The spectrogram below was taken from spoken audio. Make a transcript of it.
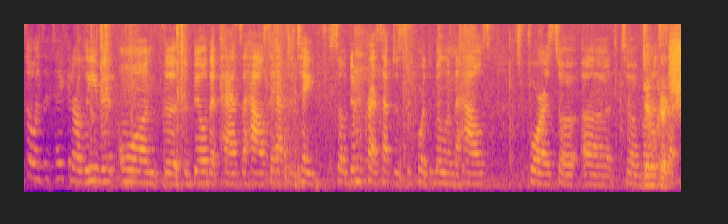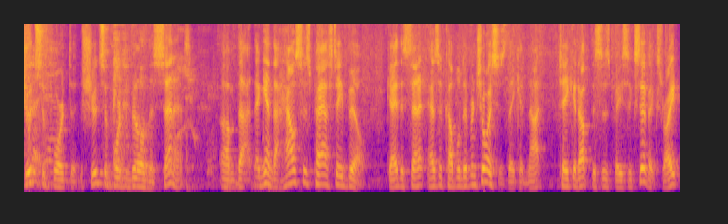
So is it take it or leave it on the, the bill that passed the House? They have to take, so Democrats have to support the bill in the House for us to, uh, to. Democrats should support, the should support the bill in the Senate. Um, the- Again, the House has passed a bill, okay? The Senate has a couple different choices. They could not take it up, this is basic civics, right?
